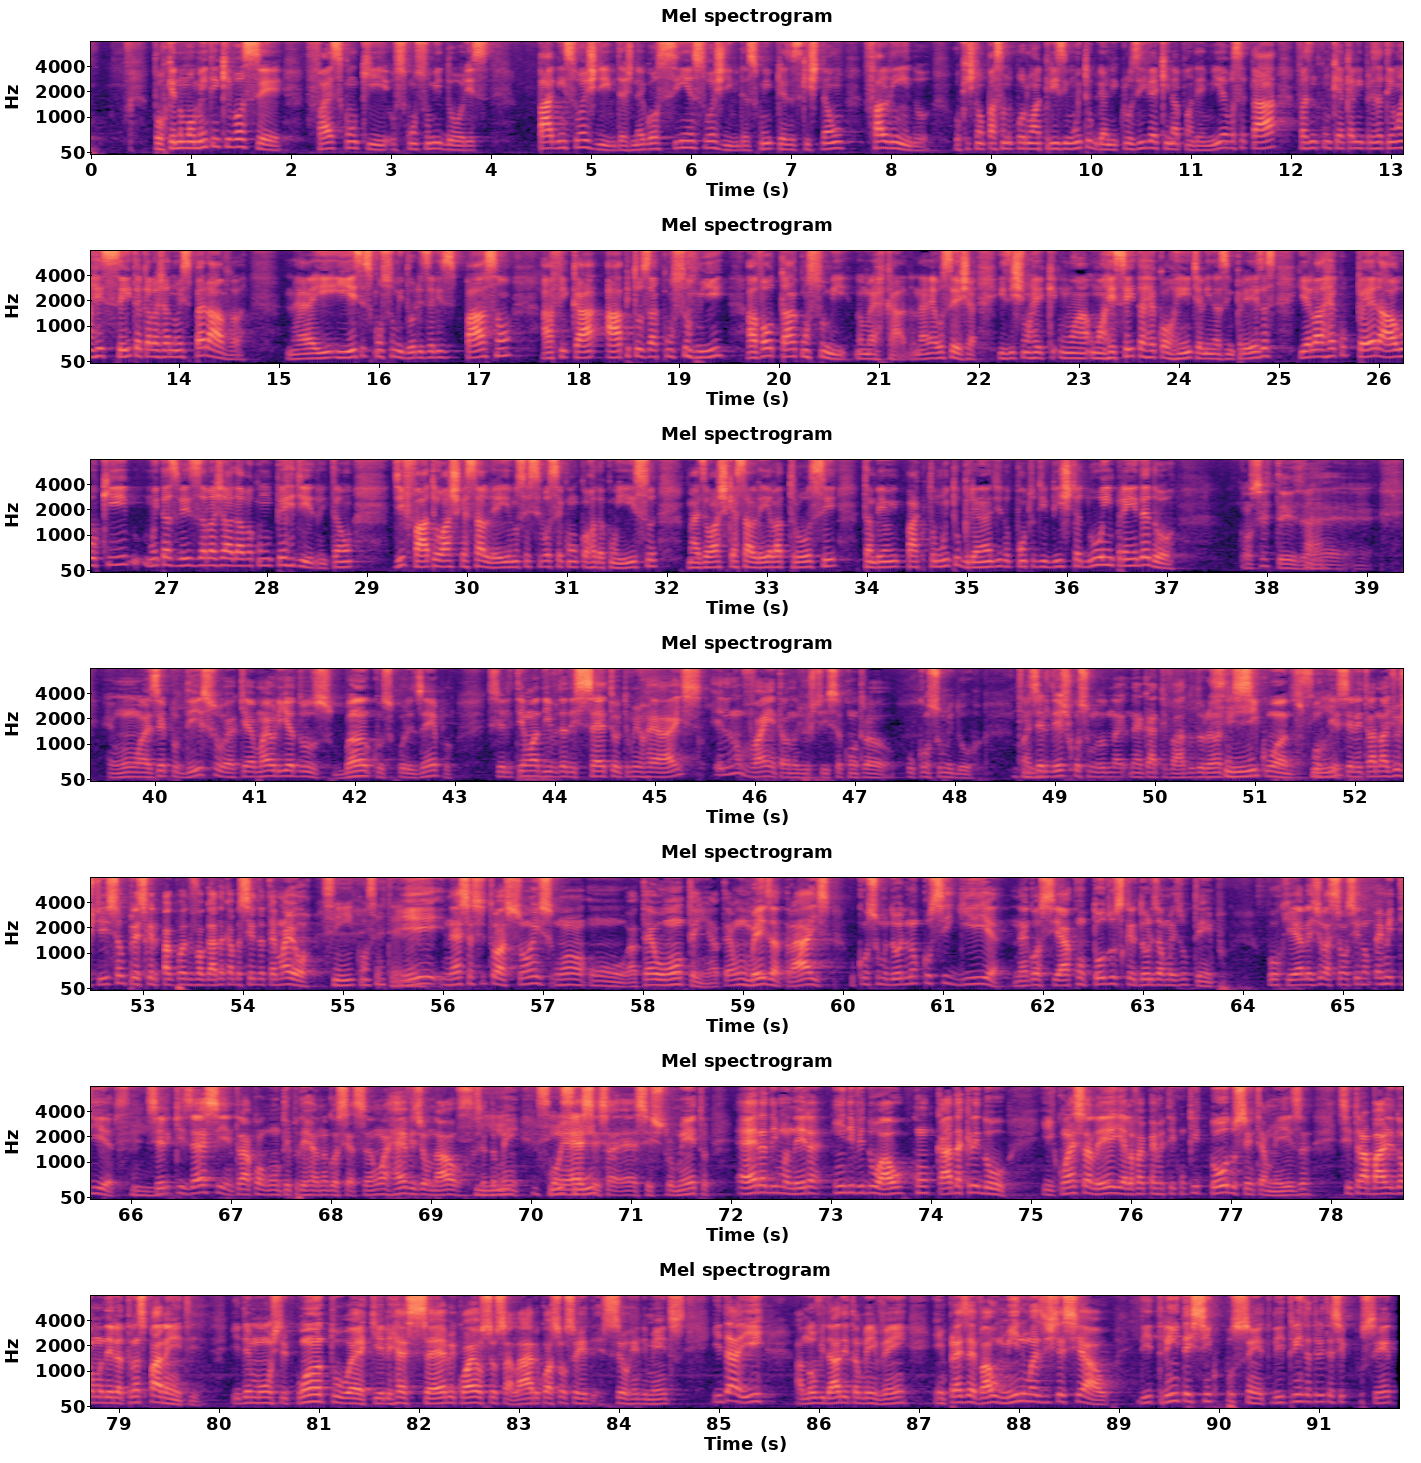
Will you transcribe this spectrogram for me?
Porque no momento em que você faz com que os consumidores paguem suas dívidas, negociem suas dívidas com empresas que estão falindo ou que estão passando por uma crise muito grande, inclusive aqui na pandemia, você está fazendo com que aquela empresa tenha uma receita que ela já não esperava. Né? E, e esses consumidores eles passam a ficar aptos a consumir, a voltar a consumir no mercado. Né? Ou seja, existe uma, uma, uma receita recorrente ali nas empresas e ela recupera algo que muitas vezes ela já dava como perdido. Então, de fato, eu acho que essa lei, eu não sei se você concorda com isso, mas eu acho que essa lei ela trouxe também um impacto muito grande do ponto de vista do empreendedor. Com certeza. Ah. É, é- um exemplo disso é que a maioria dos bancos, por exemplo, se ele tem uma dívida de 7, 8 mil reais, ele não vai entrar na justiça contra o consumidor. Mas ele deixa o consumidor ne- negativado durante Sim, cinco anos. sim. Porque se ele entrar na justiça, o preço que ele paga para o advogado acaba sendo até maior. Sim, com certeza. E nessas situações, um- um- até ontem, até um mês atrás, o consumidor ele não conseguia negociar com todos os credores ao mesmo tempo, porque a legislação assim não permitia. Se ele quisesse entrar com algum tipo de renegociação, uma revisional, você Sim, também sim, conhece sim. essa- esse instrumento, era de maneira individual com cada credor. E com essa lei, ela vai permitir com que todos sentem à mesa, se trabalhe de uma maneira transparente e demonstre quanto é que ele recebe, qual é o seu salário, quais são os seus rendimentos. E daí, a novidade também vem em preservar o mínimo existencial de 35%, de 30% a 35%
